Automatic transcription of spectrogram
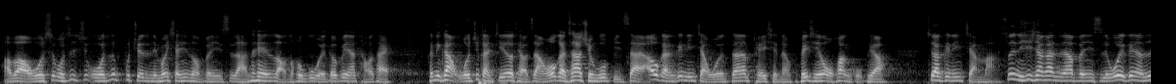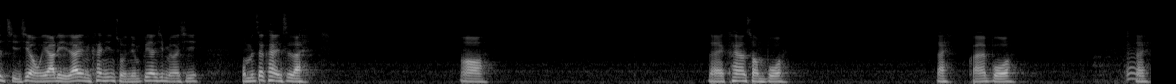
好不好？我是我是我是不觉得你们会相信这种分析师啊，那些老的后顾委都被人家淘汰。可你看，我就敢接受挑战，我敢参加选股比赛啊，我敢跟你讲，我当然赔钱的，赔钱我换股票，就要跟你讲嘛。所以你去想想看人家分析师，我也跟你讲是颈线有压力，来你看清楚，你们不相信没关系，我们再看一次来，哦，来看一下传播，来赶快播，嗯来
